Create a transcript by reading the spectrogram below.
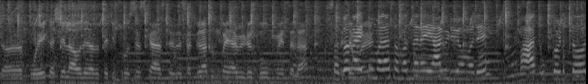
तर पोहे कसे लावले जातात त्याची प्रोसेस काय असते ते सगळं तुमका ह्या व्हिडिओत बघून मिळतं सगळं काही तुम्हाला समजणार आहे या व्हिडिओमध्ये भात उकडतात.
